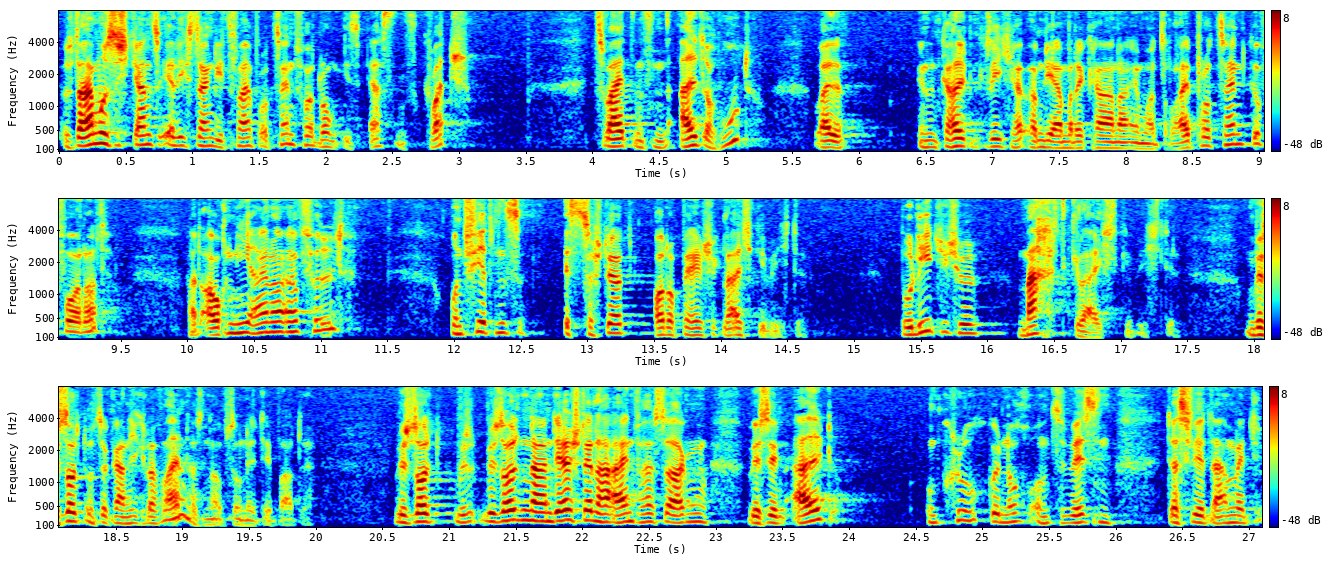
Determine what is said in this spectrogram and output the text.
Also da muss ich ganz ehrlich sagen, die 2%-Forderung ist erstens Quatsch, zweitens ein alter Hut, weil im Kalten Krieg haben die Amerikaner immer 3% gefordert, hat auch nie einer erfüllt. Und viertens, es zerstört europäische Gleichgewichte, politische Machtgleichgewichte. Und wir sollten uns da gar nicht darauf einlassen, auf so eine Debatte. Wir, sollt, wir sollten an der Stelle einfach sagen, wir sind alt und klug genug, um zu wissen, dass wir damit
